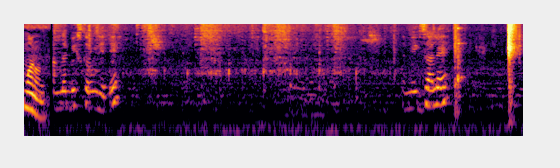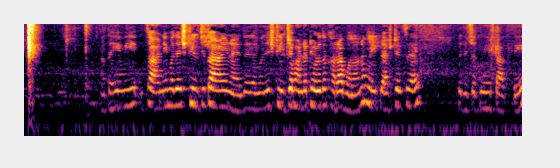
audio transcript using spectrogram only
म्हणून. चांगलं मिक्स करून घेते. मिक्स झालंय. आता हे मी चाळणीमध्ये स्टीलची चाळणी नाही म्हणजे स्टीलच्या भांड्यात ठेवलं तर खराब होणार ना म्हणजे मी प्लास्टिकचं आहे तर त्याच्यात मी टाकते.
